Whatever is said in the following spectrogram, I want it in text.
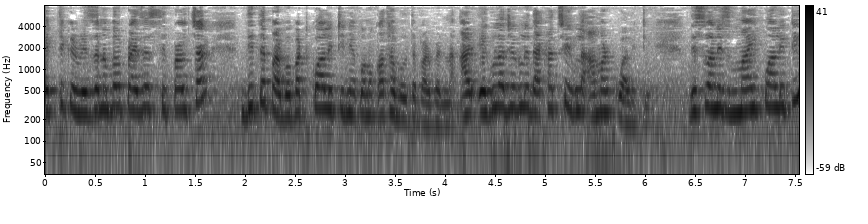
এর থেকে রিজনেবল প্রাইসের সিপাল চান, দিতে পারব বাট কোয়ালিটি নিয়ে কোনো কথা বলতে পারবেন না। আর এগুলো যেগুলো দেখাচ্ছে, এগুলো আমার quality this one is my quality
